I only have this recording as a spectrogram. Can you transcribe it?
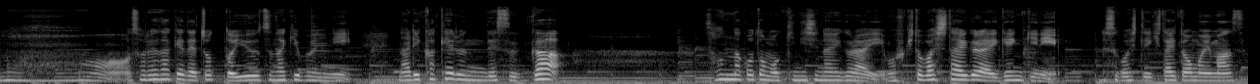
もうそれだけでちょっと憂鬱な気分になりかけるんですがそんなことも気にしないぐらいもう吹き飛ばしたいぐらい元気に過ごしていきたいと思います。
